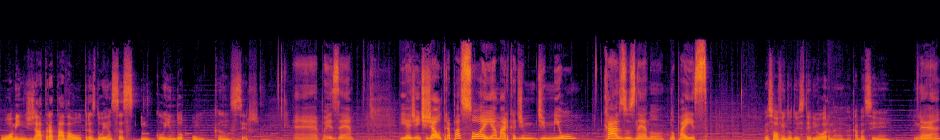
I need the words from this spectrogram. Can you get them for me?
O homem já tratava outras doenças, incluindo um câncer. É, pois é. E a gente já ultrapassou aí a marca de, de mil casos, né, no, no país. O pessoal vindo do exterior, né, acaba se É.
